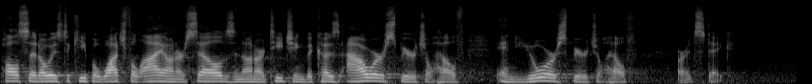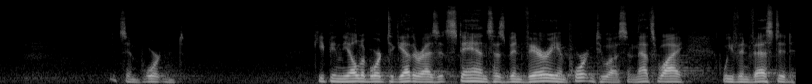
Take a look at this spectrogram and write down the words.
Paul said always to keep a watchful eye on ourselves and on our teaching because our spiritual health and your spiritual health are at stake. It's important. Keeping the elder board together as it stands has been very important to us, and that's why we've invested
